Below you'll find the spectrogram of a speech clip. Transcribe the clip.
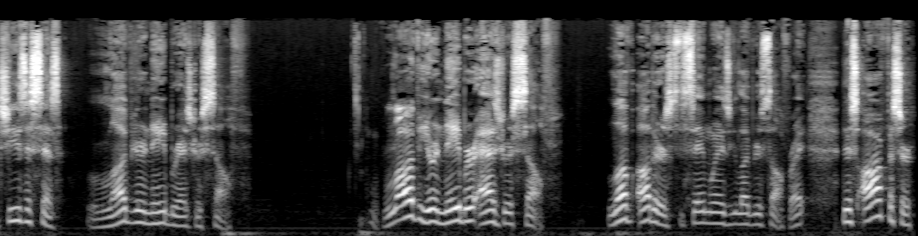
Jesus says, Love your neighbor as yourself. Love your neighbor as yourself. Love others the same way as you love yourself, right? This officer,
